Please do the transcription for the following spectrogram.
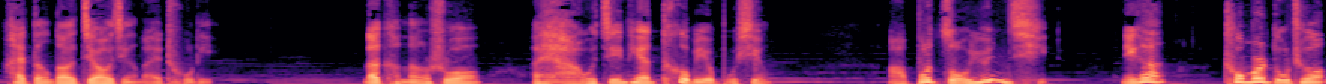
还等到交警来处理，那可能说，哎呀，我今天特别不幸，啊，不走运气，你看出门堵车，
